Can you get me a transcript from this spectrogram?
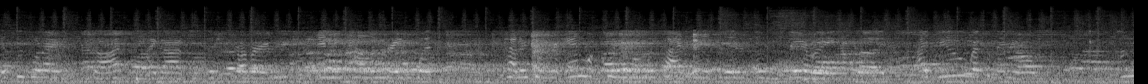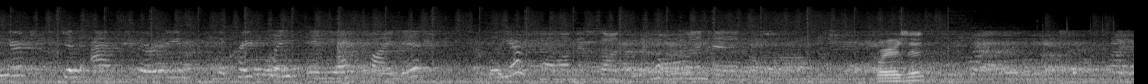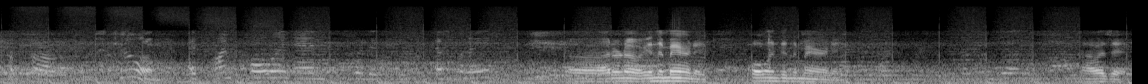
this is what I got. I got the strawberry and Italian crepe with powdered sugar and whipped cream on the side, and it is very good. I do recommend y'all come here, just ask Siri the Crepe Place, and you'll find it. So yeah, Um, it's on Poland and Where is it? I don't know. In the Marigny. Poland in the Marigny. How is it?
